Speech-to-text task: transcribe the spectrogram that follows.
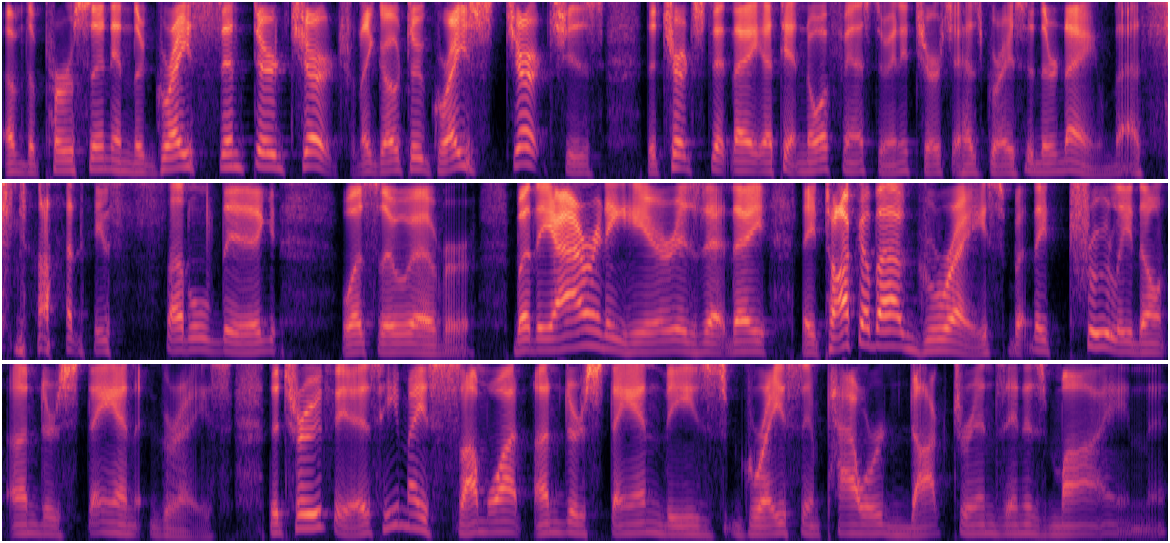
of the person in the grace centered church. They go to Grace Church, is the church that they attend. No offense to any church that has grace in their name. That's not a subtle dig whatsoever. But the irony here is that they, they talk about grace, but they truly don't understand grace. The truth is, he may somewhat understand these grace empowered doctrines in his mind.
